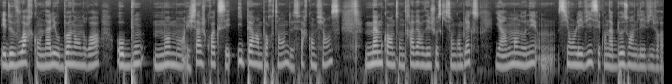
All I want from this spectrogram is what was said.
et de voir qu'on allait au bon endroit, au bon moment. Et ça, je crois que c'est hyper important de se faire confiance, même quand on traverse des choses qui sont complexes. Il y a un moment donné, si on les vit, c'est qu'on a besoin de les vivre.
